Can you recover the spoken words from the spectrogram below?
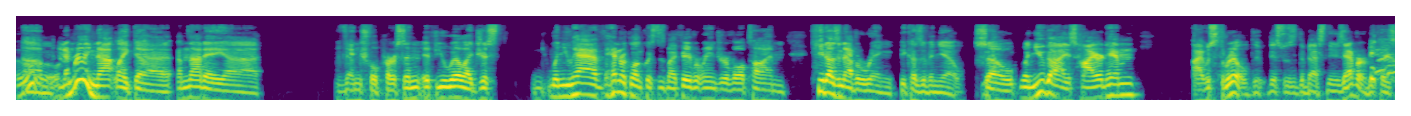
Um, and I'm really not like a, I'm not a uh, vengeful person, if you will. I just when you have Henrik Lundqvist is my favorite Ranger of all time. He doesn't have a ring because of Vigneault. So yeah. when you guys hired him, I was thrilled. This was the best news ever because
